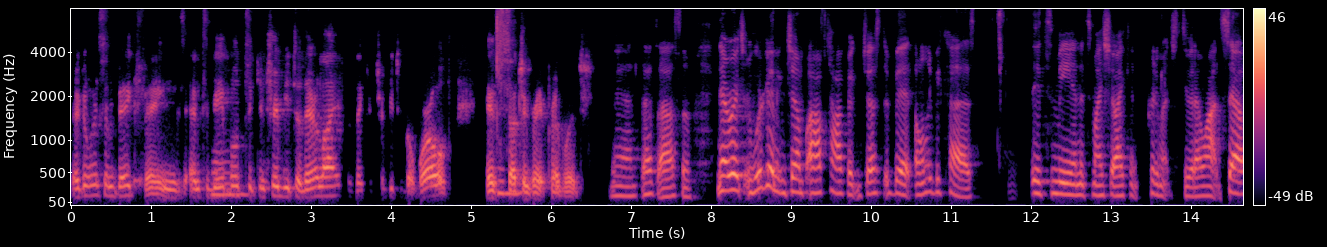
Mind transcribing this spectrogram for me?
they're doing some big things, and to be able to contribute to their life as they contribute to the world, it's mm-hmm. such a great privilege. Man, that's awesome. Now, Rich, we're going to jump off topic just a bit, only because it's me and it's my show. I can pretty much do what I want. So,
